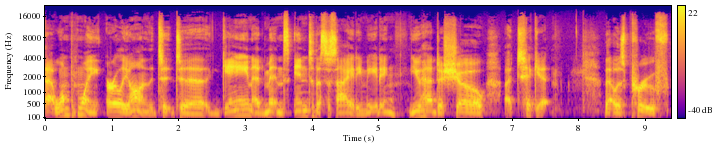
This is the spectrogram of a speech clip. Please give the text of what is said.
at one point early on, to, to gain admittance into the society meeting, you had to show a ticket that was proof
